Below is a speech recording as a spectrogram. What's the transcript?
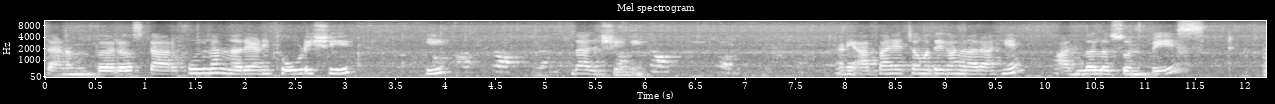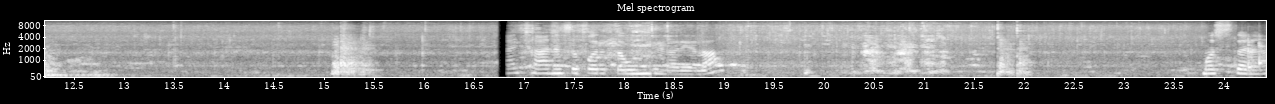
त्यानंतर स्टारफूल घालणार आहे आणि थोडीशी ही दालचिनी. आणि आता ह्याच्यामध्ये घालणार आहे आदलं लसूण पेस्ट. छान असं परतवून घेणार याला. मस्त ना?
